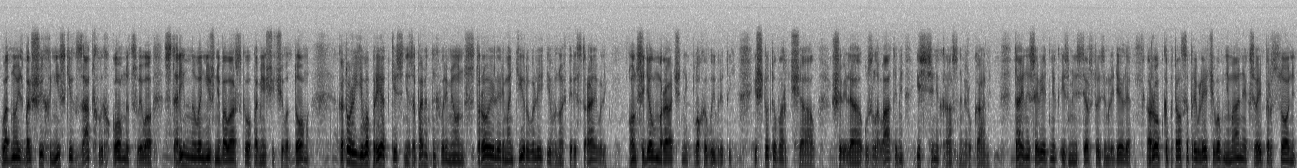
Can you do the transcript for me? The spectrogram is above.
в одной из больших низких затхлых комнат своего старинного нижнебаварского помещичьего дома, который его предки с незапамятных времен строили, ремонтировали и вновь перестраивали. Он сидел мрачный, плохо выбритый, и что-то ворчал, шевеля узловатыми и синекрасными руками. Тайный советник из Министерства земледелия робко пытался привлечь его внимание к своей персоне,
